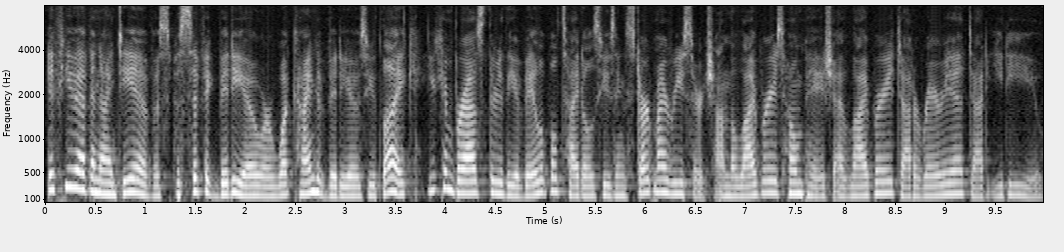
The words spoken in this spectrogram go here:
If you have an idea of a specific video or what kind of videos you'd like, you can browse through the available titles using Start My Research on the library's homepage at library.auraria.edu.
